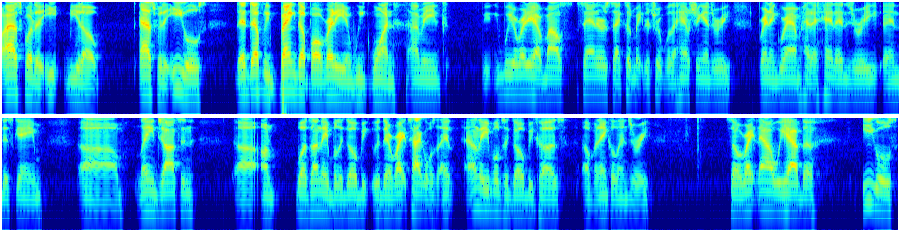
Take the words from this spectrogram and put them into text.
as for the you know, as for the Eagles, they're definitely banged up already in Week One. I mean, we already have Miles Sanders that couldn't make the trip with a hamstring injury. Brandon Graham had a head injury in this game. Um, Lane Johnson uh, un- was unable to go. Be- their right tackle was un- unable to go because of an ankle injury. So right now we have the Eagles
